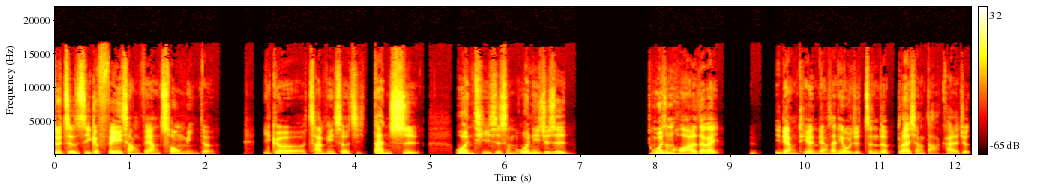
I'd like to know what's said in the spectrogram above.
对这个是一个非常非常聪明的一个产品设计，但是问题是什么？问题就是我为什么滑了大概一两天、两三天，我就真的不太想打开了。就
